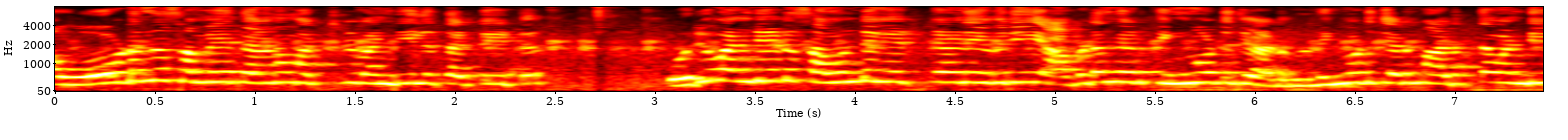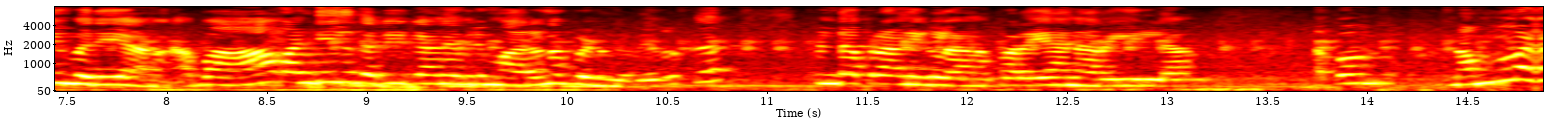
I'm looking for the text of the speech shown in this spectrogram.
ആ ഓടുന്ന സമയത്താണ് മറ്റൊരു വണ്ടിയിൽ തട്ടിയിട്ട്? ഒരു വണ്ടിയുടെ സൗണ്ട് കേട്ടിട്ടാണ് ഇവർ അവിടെ നിന്നെടുത്ത് ഇങ്ങോട്ട് ചാടുന്നത്. ഇങ്ങോട്ട് ചാടുമ്പോൾ അടുത്ത വണ്ടിയും വരികയാണ്. അപ്പോൾ ആ വണ്ടിയിൽ തട്ടിയിട്ടാണ് ഇവർ മരണപ്പെടുന്നത്. ഇവർക്ക് മിണ്ടാപ്രാണികളാണ് പറയാൻ അറിയില്ല. അപ്പം നമ്മൾ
